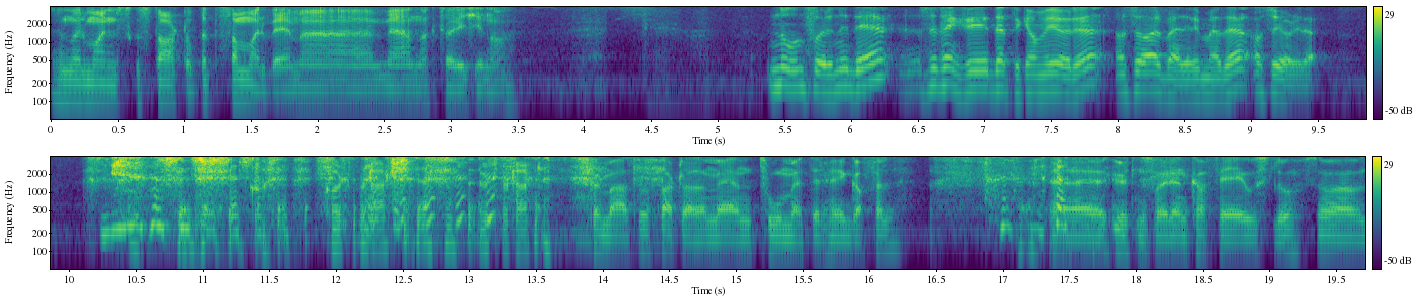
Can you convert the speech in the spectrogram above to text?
når man skal starte opp et samarbeid med, med en aktør i Kina? Noen får en idé, så tenker vi dette kan vi gjøre, og så arbeider de med det, og så gjør de det. Kort fortalt. For meg så starta det med en to meter høy gaffel. Uh, utenfor en kafé i Oslo som var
